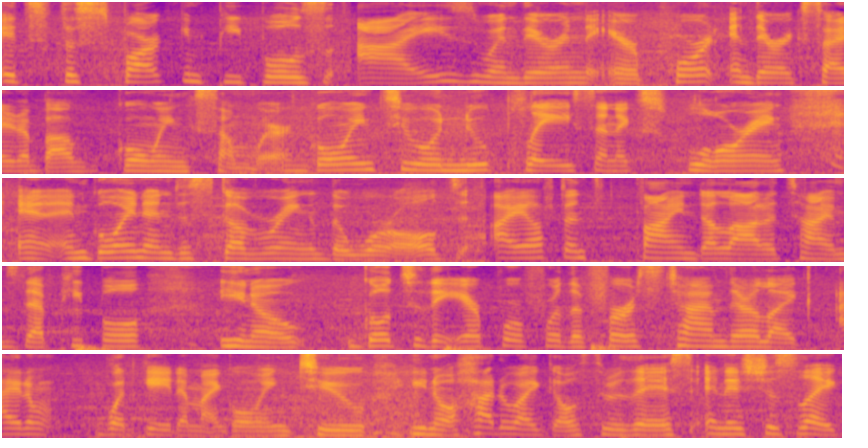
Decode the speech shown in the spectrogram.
It's the spark in people's eyes when they're in the airport and they're excited about going somewhere, going to a new place and exploring and, and going and discovering the world. I often find a lot of times that people, you know, go to the airport for the first time. They're like, I don't, what gate am I going to? You know, how do I go through this? And it's just like,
